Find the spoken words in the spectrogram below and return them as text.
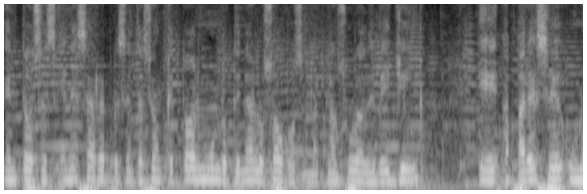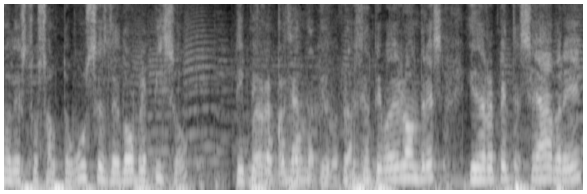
Entonces, en esa representación que todo el mundo tenía los ojos en la clausura de Beijing, eh, aparece uno de estos autobuses de doble piso, típico Muy representativo común, también. representativo de Londres, y de repente se abre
